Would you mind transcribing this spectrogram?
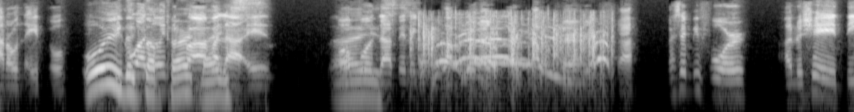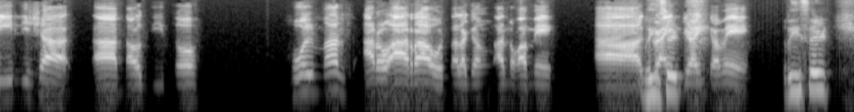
araw na ito. Uy, nag-top ano, hindi chart. ko Nice. akalain. Opo, Nice. dati nag-top chart, top chart siya. Kasi before, ano siya eh, daily siya, ah tawag dito, whole month, araw-araw, talagang ano kami, ah Research. grind-grind kami. Research.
